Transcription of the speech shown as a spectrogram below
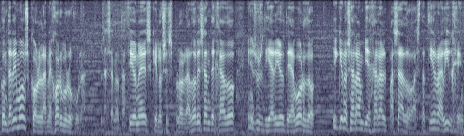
Contaremos con la mejor brújula, las anotaciones que los exploradores han dejado en sus diarios de a bordo y que nos harán viajar al pasado, hasta Tierra Virgen.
